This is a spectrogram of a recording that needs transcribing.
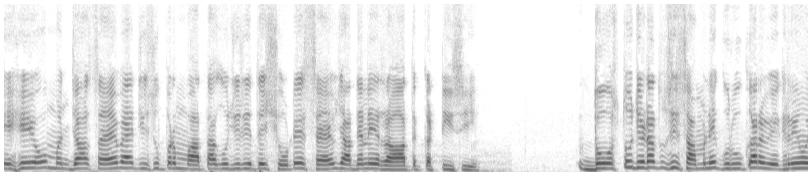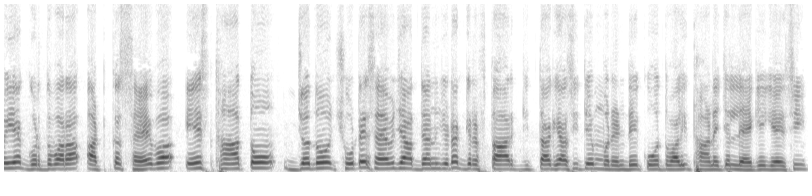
ਇਹ ਉਹ ਮੰਜਾ ਸਾਹਿਬ ਹੈ ਜਿਸ ਉੱਪਰ ਮਾਤਾ ਗੁਜਰੀ ਅਤੇ ਛੋਟੇ ਸਾਹਿਬਜ਼ਾਦਿਆਂ ਨੇ ਰਾਤ ਕੱਟੀ ਸੀ। ਦੋਸਤੋ, ਜਿਹੜਾ ਤੁਸੀਂ ਸਾਹਮਣੇ ਗੁਰੂ ਘਰ ਵੇਖ ਰਹੇ ਹੋ, ਇਹ ਹੈ ਗੁਰਦੁਆਰਾ ਅਟਕ ਸਾਹਿਬ। ਇਸ ਥਾਂ ਤੋਂ ਜਦੋਂ ਛੋਟੇ ਸਾਹਿਬਜ਼ਾਦਿਆਂ ਨੂੰ ਜਿਹੜਾ ਗ੍ਰਿਫਤਾਰ ਕੀਤਾ ਗਿਆ ਸੀ ਤੇ ਮੋਰਿੰਡੇ ਕੋਤਵਾਲੀ ਥਾਣੇ 'ਚ ਲੈ ਕੇ ਗਏ ਸੀ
